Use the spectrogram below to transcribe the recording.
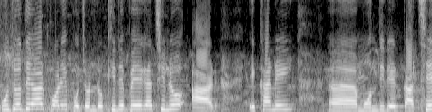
পুজো দেওয়ার পরে প্রচণ্ড খিদে পেয়ে গেছিল আর এখানেই মন্দিরের কাছে,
